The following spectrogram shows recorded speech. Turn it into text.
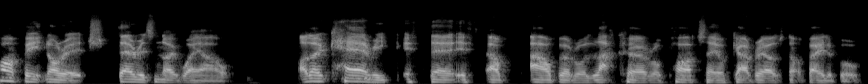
can't beat Norwich, there is no way out. I don't care if they're if Al- Auba or Laca or Partey or Gabriel is not available.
